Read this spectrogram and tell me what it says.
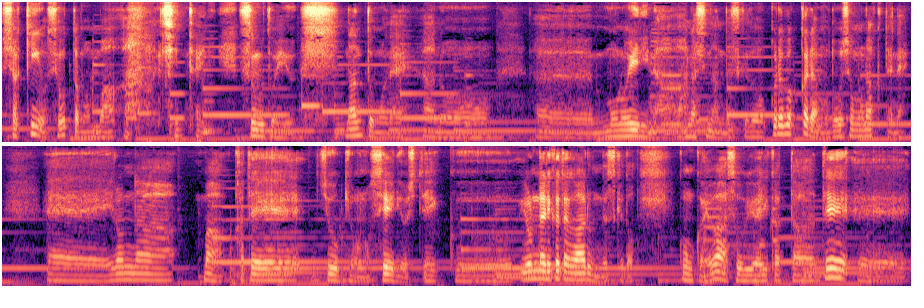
借金を背負ったまま 賃貸に住むという何ともねあの、えー、物入りな話なんですけどこればっかりはもうどうしようもなくてね、えー、いろんなまあ、家庭状況の整理をしていくいろんなやり方があるんですけど今回はそういうやり方で、え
